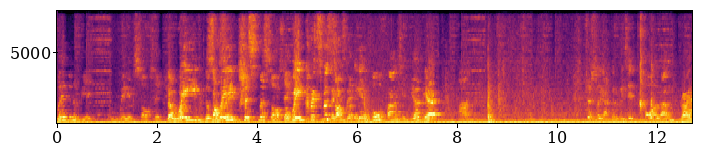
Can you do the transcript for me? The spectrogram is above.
we're going to make the wave sausage. The wave The sausage. wave Christmas sausage. The wave Christmas So you've got to get both fans in here. Yeah. And just like I'm going to mix it all around. Right.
